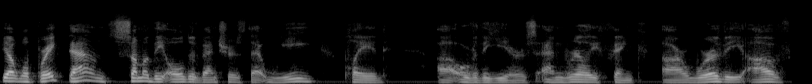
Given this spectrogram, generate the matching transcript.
yeah, we'll break down some of the old adventures that we played uh, over the years and really think are worthy of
